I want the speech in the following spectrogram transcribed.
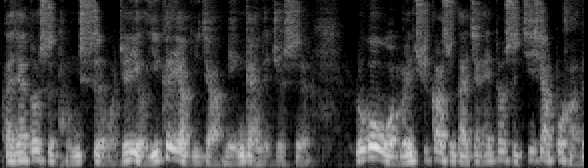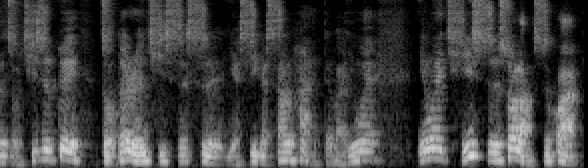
大家都是同事，我觉得有一个要比较敏感的就是。如果我们去告诉大家，哎，都是绩效不好的走，其实对走的人其实是也是一个伤害，对吧？因为因为其实说老实话，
